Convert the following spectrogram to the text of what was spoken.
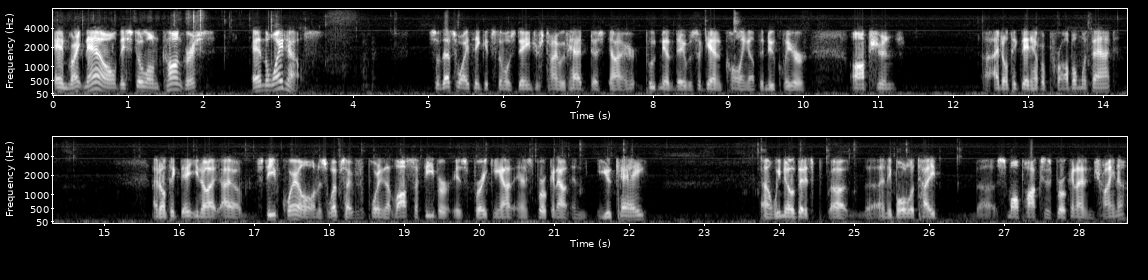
And right now, they still own Congress and the White House. So that's why I think it's the most dangerous time we've had. I heard Putin the other day was again calling out the nuclear option. I don't think they'd have a problem with that. I don't think they, you know, I, I, uh, Steve Quayle on his website was reporting that Lassa fever is breaking out and has broken out in UK. Uh, we know that it's uh, an Ebola type uh, smallpox has broken out in China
